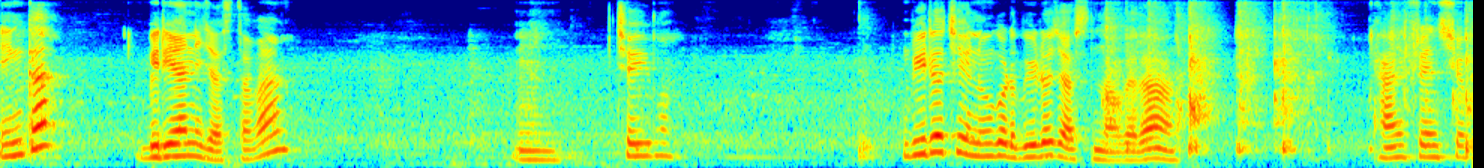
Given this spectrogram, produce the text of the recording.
ఇంకా బిర్యానీ చేస్తావా. చెయ్యమా వీడియో చేయి నువ్వు కూడా వీడియో చేస్తున్నావు కదా. హాయ్ ఫ్రెండ్స్ చెప్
